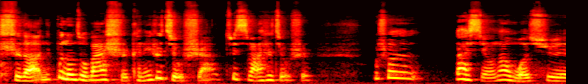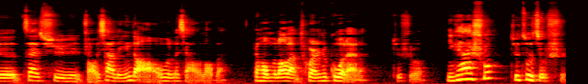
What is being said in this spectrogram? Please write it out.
十的，你不能做八十，肯定是九十啊，最起码是九十。我说。那行，那我去再去找一下领导，问了下我老板，然后我们老板突然就过来了，就说你跟他说就做九十。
